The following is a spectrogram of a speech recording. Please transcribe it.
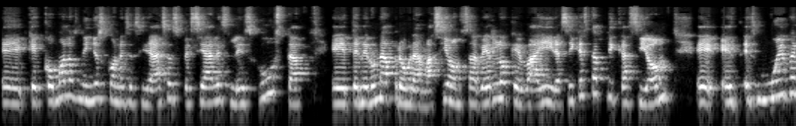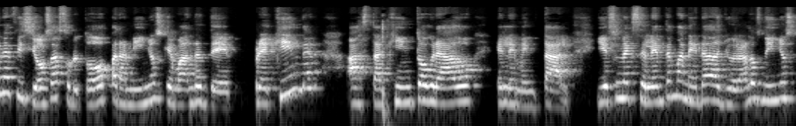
eh, que como a los niños con necesidades especiales les gusta eh, tener una programación, saber lo que va a ir. Así que esta aplicación eh, es, es muy beneficiosa, sobre todo para niños que van desde pre-kinder hasta quinto grado elemental. Y es una excelente manera de ayudar a los niños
